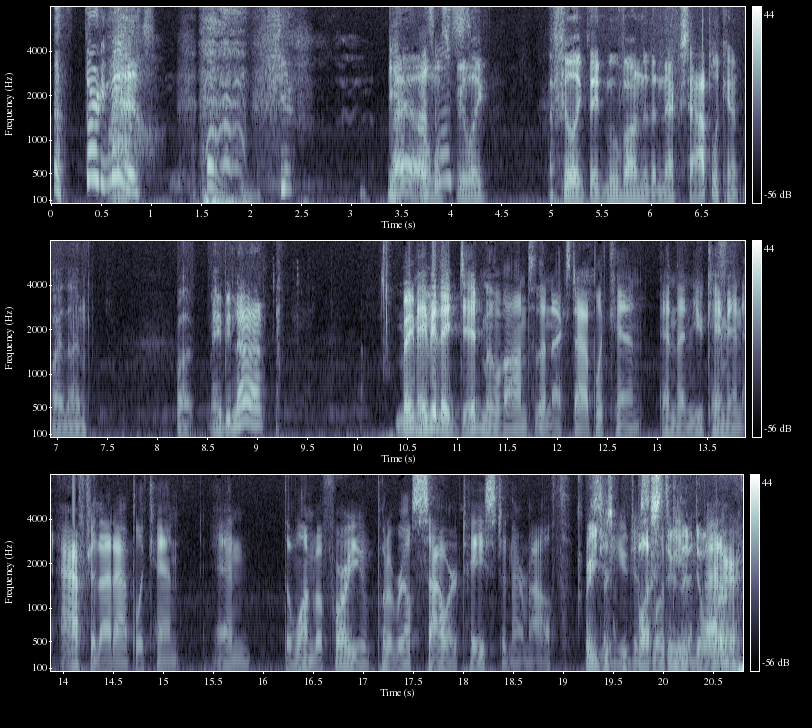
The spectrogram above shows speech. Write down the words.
30 minutes. Holy shit. yeah. I almost that's- feel like I feel like they'd move on to the next applicant by then. But maybe not. Maybe, maybe they did move on to the next applicant, and then you came in after that applicant, and the one before you put a real sour taste in their mouth. Or you so just you just bust look through the even door? better.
